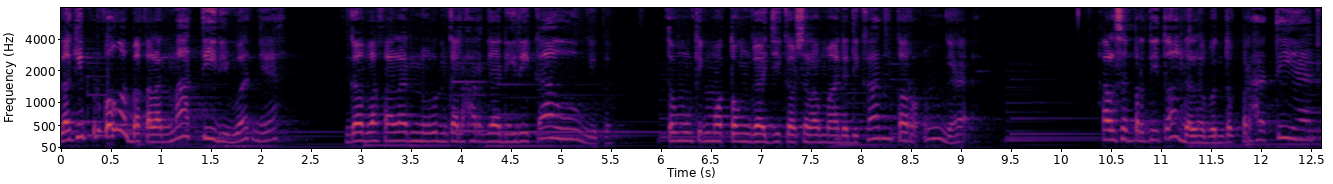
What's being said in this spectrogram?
Lagi pun kau gak bakalan mati dibuatnya. Gak bakalan nurunkan harga diri kau gitu. Atau mungkin motong gaji kau selama ada di kantor. Enggak. Hal seperti itu adalah bentuk perhatian.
